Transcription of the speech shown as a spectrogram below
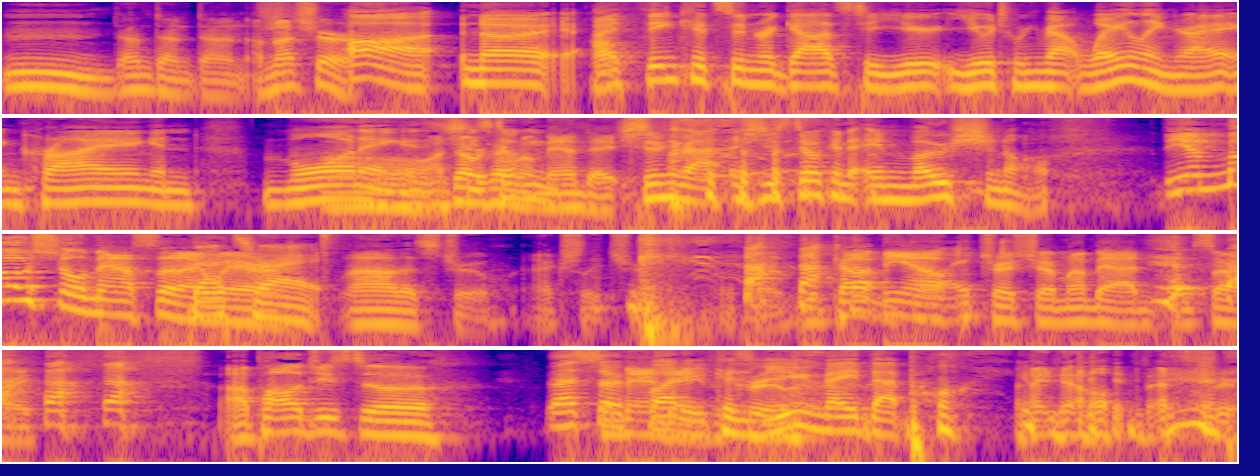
Mm. Dun dun dun. I'm not sure. Oh, no, I think it's in regards to you. You were talking about wailing, right? And crying and mourning. Oh, And I thought we were she's talking about mandate. She's talking about, she's talking emotional. The emotional mask that I That's wear. That's right. Ah, that's true. Actually, true. Okay. You caught me out. Patricia. My bad. I'm sorry. Apologies to That's so funny because you made that point. I know that's true.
